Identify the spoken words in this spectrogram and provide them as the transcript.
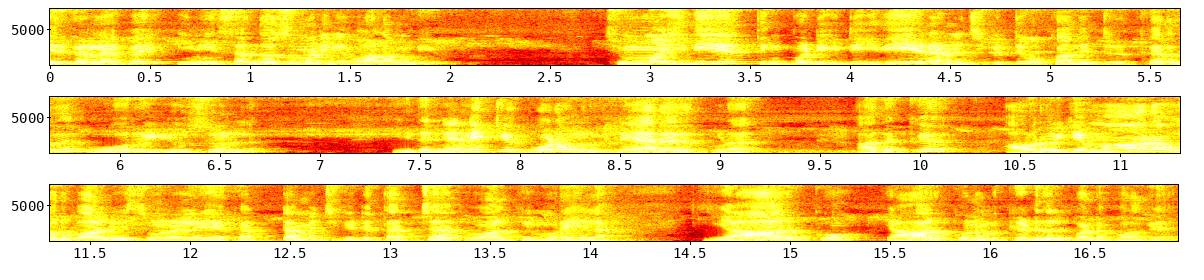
இருக்கிற லைஃப்பை இனி சந்தோஷமாக நீங்கள் வாழ முடியும். சும்மா இதையே திங்க் பண்ணிக்கிட்டு இதையே நினச்சிக்கிட்டு உட்காந்துட்டு இருக்கிறது ஒரு யூஸும் இல்லை. இதை நினைக்க கூட உங்களுக்கு நேரம் இருக்கக்கூடாது. அதுக்கு ஆரோக்கியமான ஒரு வாழ்வி சூழ்நிலையை கட்டமைச்சிக்கிட்டு தற்சார்பு வாழ்க்கை முறையில் யாருக்கும் யாருக்கும் நம்ம கெடுதல் பண்ண போகிறது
